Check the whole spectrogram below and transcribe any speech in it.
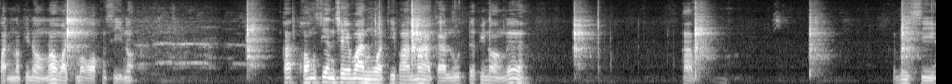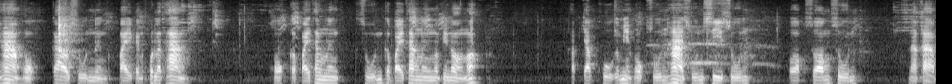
ฟันเนาะพี่น้องเนาะว่าจะมาออกสีเนาะครับของเซียนชัยวานงวดที่ผ่านมาการลุดเด้อพี่น้องเด้อครับมีสี่ห้าหกเก้าศูนย์หนึ่งไปกันคนละทาง หกก็ไปทางหนึ่งศูนย์ก็ไปทางหนึ่งนะพี่น้องเนาะครับจับคู่ก็มีหกศูนย์ห้าศูนย์สี่ศูนย์ออกสองศูนย์นะครับ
